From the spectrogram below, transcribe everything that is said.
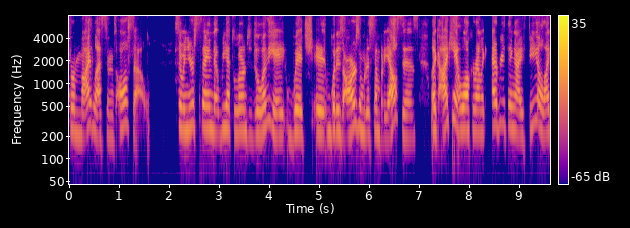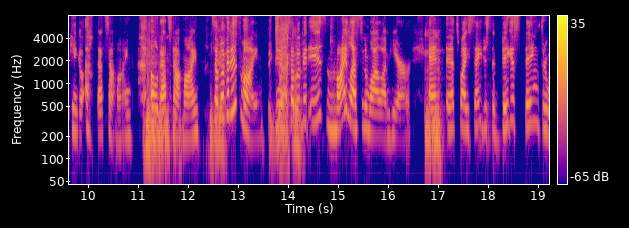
for my lessons also. So when you're saying that we have to learn to delineate which is what is ours and what is somebody else's, like I can't walk around like everything I feel, I can't go, oh, that's not mine. Oh, that's not mine. Some yeah. of it is mine. Exactly. You know, some of it is my lesson while I'm here. Mm-hmm. And that's why I say just the biggest thing through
